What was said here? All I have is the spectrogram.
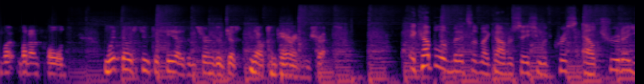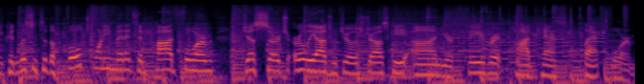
what, what unfolds with those two casinos in terms of just you know comparing contrasts. A couple of minutes of my conversation with Chris Altruda. You can listen to the full 20 minutes in pod form. Just search Early Odds with Joe Ostrowski on your favorite podcast platform.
